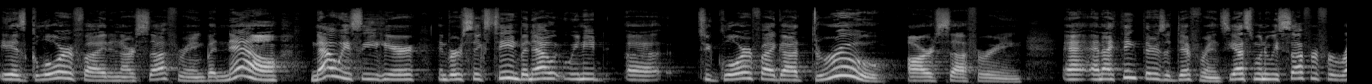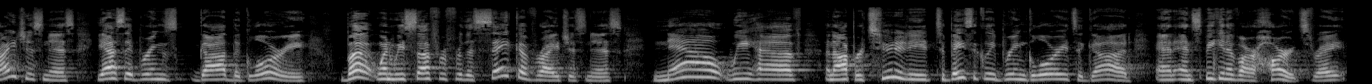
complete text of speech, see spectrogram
is glorified in our suffering. But now, now we see here in verse 16, but now we need uh, to glorify God through our suffering. And, and I think there's a difference. Yes, when we suffer for righteousness, yes, it brings God the glory. But when we suffer for the sake of righteousness, now we have an opportunity to basically bring glory to God. And, and speaking of our hearts, right?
